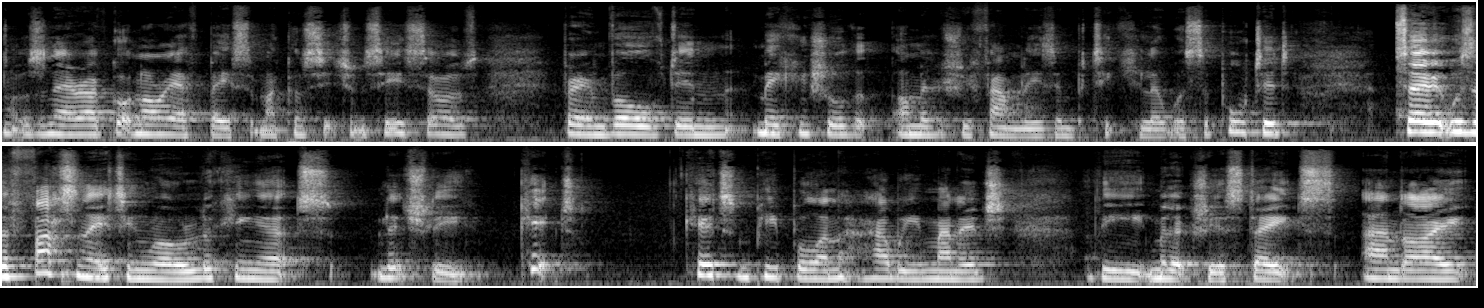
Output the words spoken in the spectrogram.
It was an area I've got an RAF base in my constituency, so I was very involved in making sure that our military families in particular were supported. So it was a fascinating role looking at literally kit, kit and people and how we manage the military estates. And I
